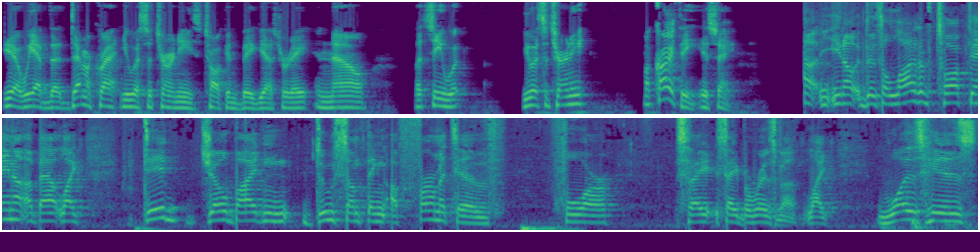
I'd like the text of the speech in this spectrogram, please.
yeah, we have the Democrat U.S. attorneys talking big yesterday, and now let's see what U.S. Attorney McCarthy is saying. Uh, You know, there's a lot of talk, Dana, about like, did Joe Biden do something affirmative for, say, say Burisma? Like, was his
